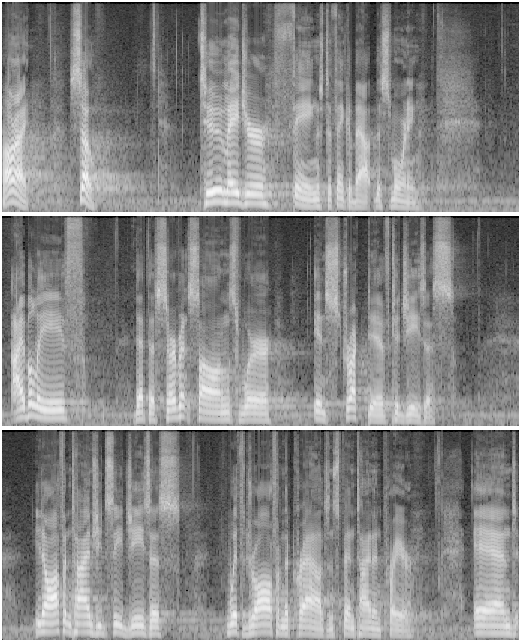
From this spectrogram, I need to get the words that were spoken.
All right, so two major things to think about this morning. I believe that the servant songs were instructive to Jesus. You know, oftentimes you'd see Jesus withdraw from the crowds and spend time in prayer. And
